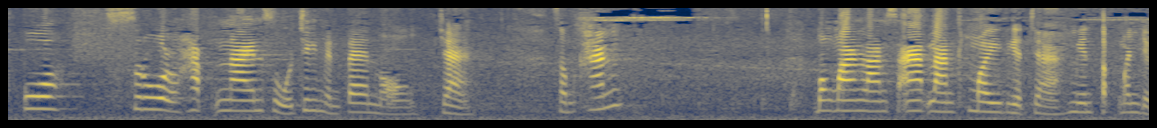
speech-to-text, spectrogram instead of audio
ខ្ពស់ស្រួលហាត់ណែនស្រួលជីមែនតែនហ្មងចាសំខាន់បងបានឡានស្អាតឡានថ្មីទៀតចា មានទឹកបាញ់ច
